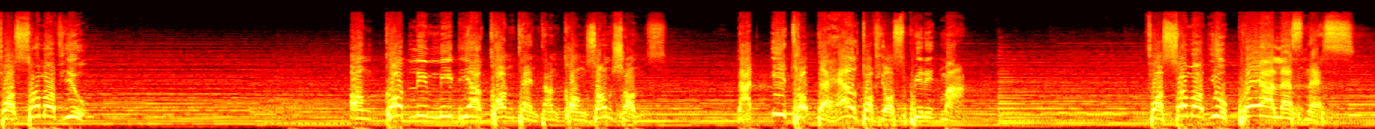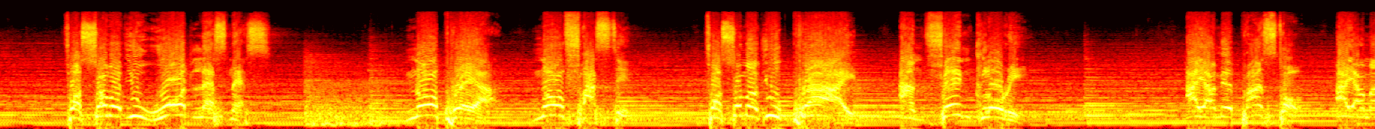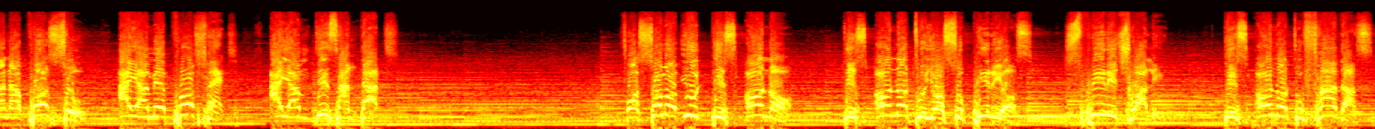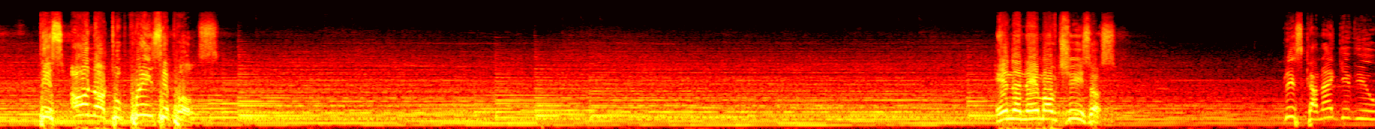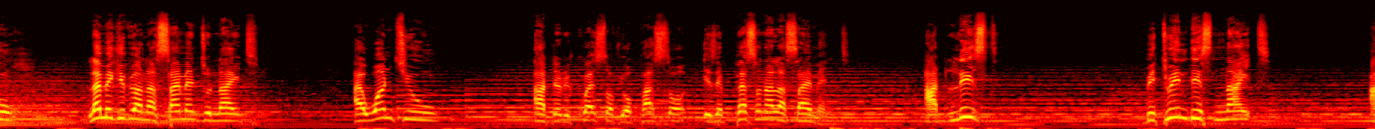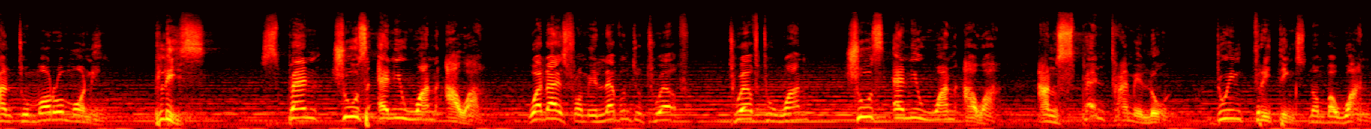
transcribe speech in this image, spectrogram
For some of you, ungodly media content and consumptions that eat up the health of your spirit man for some of you prayerlessness. For some of you wordlessness. No prayer no fasting. For some of you pride and vainglory. I am a pastor. I am an apostle. I am a prophet. I am this and that. For some of you dishonor. Dishonor to your superiors spiritually. Dishonor to fathers dishonor to principles. In the name of Jesus. Please can I give you let me give you an assignment tonight. I want you at the request of your pastor is a personal assignment. At least between this night and tomorrow morning please spend choose any one hour whether it's from 11 to 12 12 to 1 choose any one hour and spend time alone doing three things. Number one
